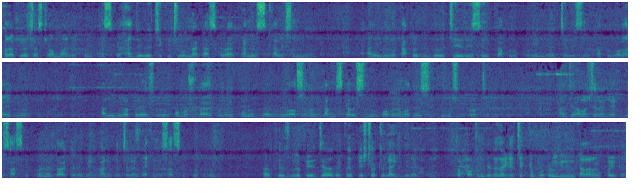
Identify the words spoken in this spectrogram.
হ্যালো ফ্রেন্ডস আসসালামু আলাইকুম আজকে হাজির হয়েছে কিছু অন্য কাজ করা কামিজ কালেকশন নিয়ে। আর এগুলো কাপড় কিন্তু চেরি সিল্ক কাপড় উপর ইন্ডিয়ান চেরি সিল্ক কাপড় বলা হয় এগুলোকে। আর এগুলো প্রাইস পড়বে পনেরোশো টাকা করে। পনেরোশো টাকা করে অসাধারণ কামিজ কালেকশনগুলো পাবেন আমাদের শিল্পী বেশন তরফ থেকে। আর যারা আমার চ্যানেলটা এখন সাবস্ক্রাইব করেন দয়া করে মেহরবানি করে চ্যানেলটা এখনই সাবস্ক্রাইব করে ফেলুন। আর ফেসবুকে পেজ যারা দেখতে পেজটা একটু লাইক দিয়ে রাখবেন। তো প্রথম যেটা দেখা যাচ্ছে একটা বোটল গ্রিন কালারের উপর এটা।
